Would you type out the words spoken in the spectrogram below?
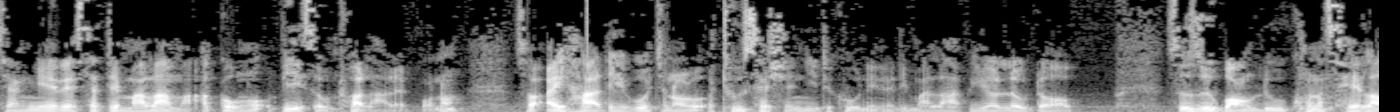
ကျန်ခဲ့တဲ့ စက်တင်ဘာလမှာ အကုန်လုံး အပြည့်အစုံ ထွက်လာတယ်။အဲဒီဟာတွေကိုအထူး Session ကြီးတခုအနေနဲ့ ဒီမှာလာပြီးတော့လုပ်တော့ စုစုပေါင်း လူ လော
